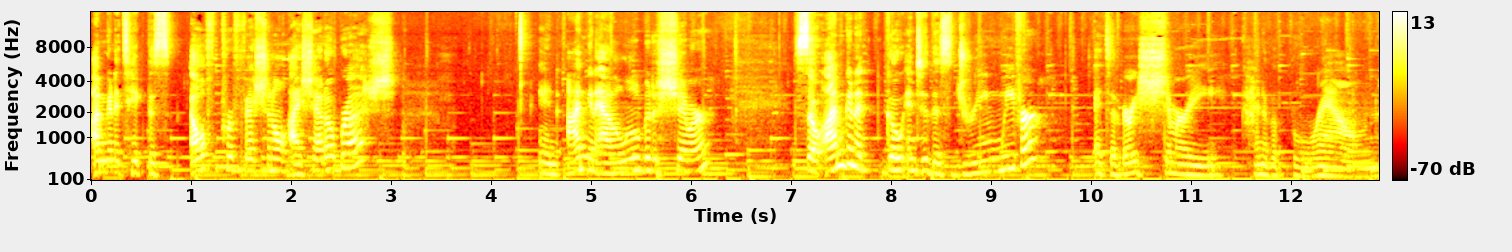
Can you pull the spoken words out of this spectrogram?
I'm gonna take this e.l.f. Professional eyeshadow brush, and I'm gonna add a little bit of shimmer. So I'm gonna go into this Dreamweaver. It's a very shimmery, kind of a brown.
